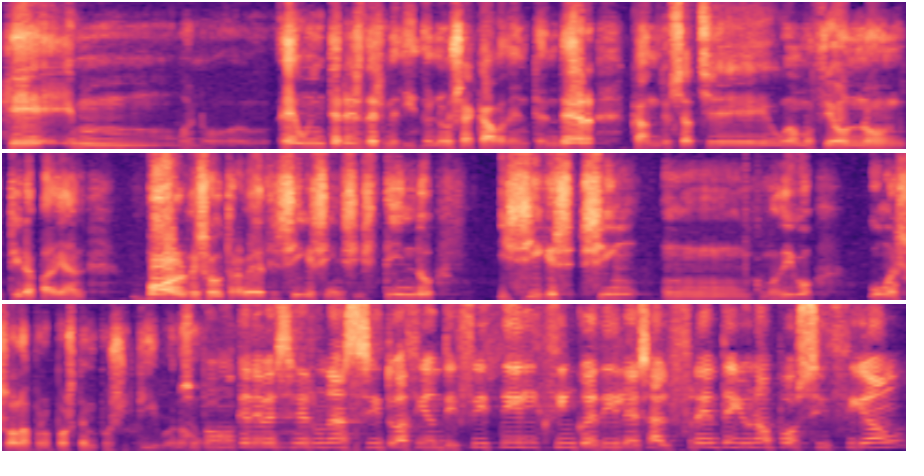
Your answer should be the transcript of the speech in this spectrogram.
Que mm, bueno, é un interés desmedido, non se acaba de entender, cando xa che unha moción non tira para diante, volves outra vez e sigues insistindo e sigues sin, mm, como digo, unha sola proposta en positivo. Non? Supongo que debe ser unha situación difícil, cinco ediles al frente e unha oposición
